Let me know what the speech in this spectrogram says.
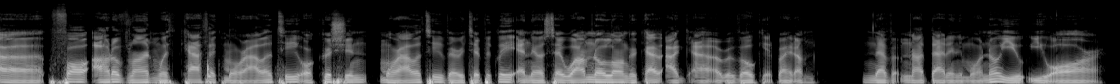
uh, fall out of line with Catholic morality or Christian morality very typically, and they'll say, "Well, I'm no longer Catholic. I, I revoke it, right? I'm never not that anymore." No, you you are,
